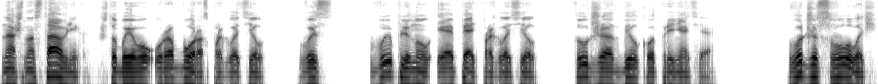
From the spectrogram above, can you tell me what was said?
Наш наставник, чтобы его уроборос проглотил, выс... выплюнул и опять проглотил, тут же отбил код принятия. Вот же сволочь,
